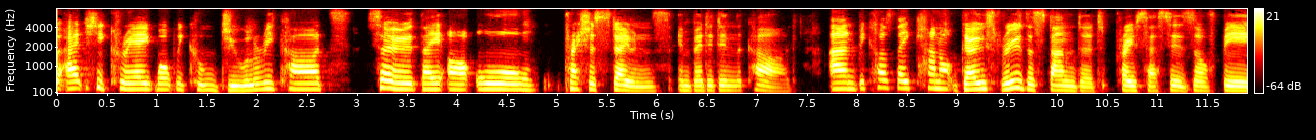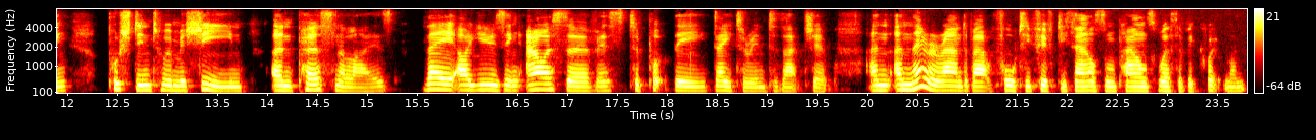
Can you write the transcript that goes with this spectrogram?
actually create what we call jewelry cards. So they are all precious stones embedded in the card. And because they cannot go through the standard processes of being pushed into a machine and personalized, they are using our service to put the data into that chip. And, and they're around about 40, 50,000 pounds worth of equipment.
